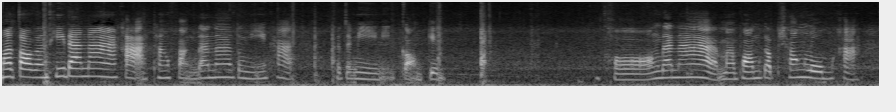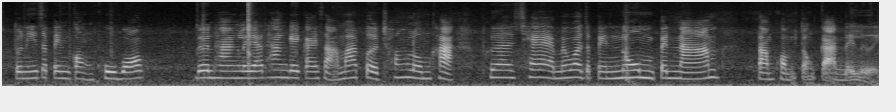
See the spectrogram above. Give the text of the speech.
มาต่อกันที่ด้านหน้าค่ะ ทางฝั่งด้านหน้าตรงนี้ค่ะ ก็จะมีนี่กล่องเก็บ ของด้านหน้ามาพร้อมกับช่องลมค่ะ ตัวนี้จะเป็นกล่องคูลบ็อกเดินทางระยะทางไกลๆสามารถเปิดช่องลมค่ะ เพื่อแช่ไม่ว่าจะเป็นนมเป็นน้ำตามความต้องการได้เลย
